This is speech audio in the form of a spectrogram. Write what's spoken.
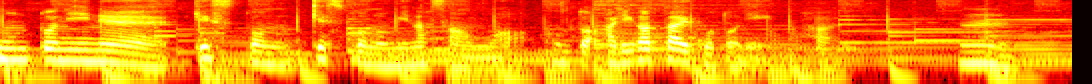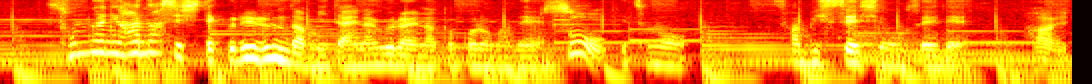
本当にねゲストのゲストの皆さんは本当ありがたいことに、はい。うん、そんなに話してくれるんだみたいなぐらいなところまで。そう。いつもサービス精神旺盛で。はい、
